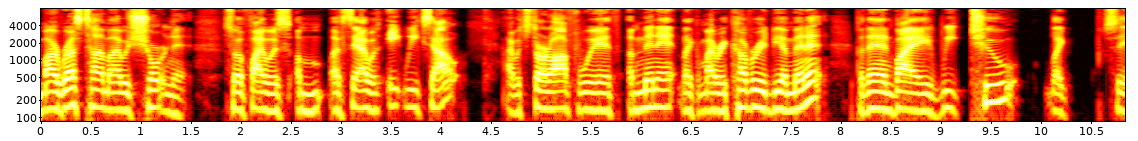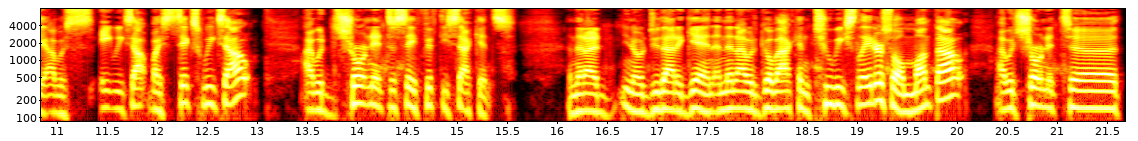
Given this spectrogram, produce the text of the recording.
my rest time I would shorten it. So if I was, um, let's say I was eight weeks out, I would start off with a minute, like my recovery would be a minute, but then by week two, like say I was eight weeks out, by six weeks out, I would shorten it to say 50 seconds. And then I'd, you know, do that again. And then I would go back in two weeks later, so a month out, I would shorten it to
